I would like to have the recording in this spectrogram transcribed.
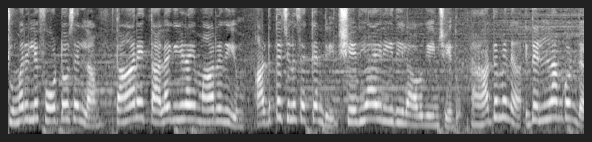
ചുമരിലെ ഫോട്ടോസ് എല്ലാം താനെ തലകീഴായി മാറുകയും അടുത്ത ചില സെക്കൻഡിൽ ശരിയായ രീതിയിലാവുകയും ചെയ്തു. ആദമിന് ഇതെല്ലാം കൊണ്ട്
